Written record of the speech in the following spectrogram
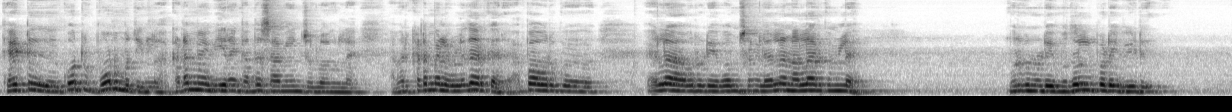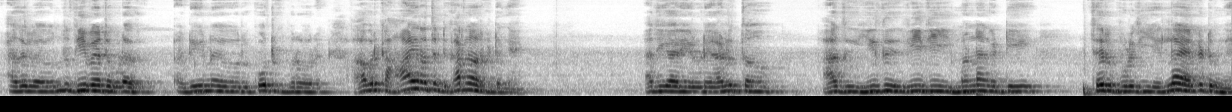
கேட்டு கோர்ட்டுக்கு போகணும் பார்த்தீங்களா? கடமை வீரன் கந்தசாமின்னு சொல்லுவாங்கள்ல அவர் மாதிரி கடமையில் உள்ளதாக இருக்கார். அப்போ அவருக்கு எல்லாம் அவருடைய வம்சங்கள் எல்லாம் நல்லா இருக்கும்ல முருகனுடைய முதல் படை வீடு. அதில் வந்து தீபம் ஏற்றக்கூடாது. அப்படின்னு ஒரு கோர்ட்டுக்கு போகிறவர் அவருக்கு ஆயிரத்தெட்டு காரணம் இருக்கட்டுங்க. அதிகாரிகளுடைய அழுத்தம் அது இது வீதி மண்ணாங்கட்டி தெருப்புழுதி எல்லாம் இருக்கட்டுங்க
